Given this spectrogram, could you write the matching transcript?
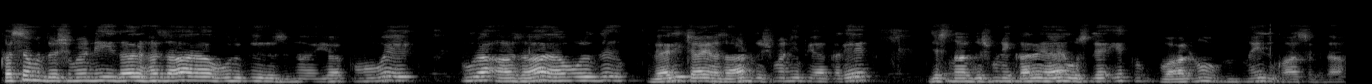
ਕਸਮ ਦੁਸ਼ਮਣੀ ਦਰ ਹਜ਼ਾਰਾ ਉਰਦ ਨਾ ਯਕੂਵੇ ਪੂਰਾ ਹਜ਼ਾਰਾ ਉਰਦ, ਵੈਰੀ ਚਾਹੇ ਹਜ਼ਾਰ ਦੁਸ਼ਮਣੀ ਪਿਆ ਕਰੇ, ਜਿਸ ਨਾਲ ਦੁਸ਼ਮਣੀ ਕਰ ਰਿਹਾ ਹੈ ਉਸ ਦੇ ਇੱਕ ਵਾਲ ਨੂੰ ਨਹੀਂ ਦੁਖਾ ਸਕਦਾ।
